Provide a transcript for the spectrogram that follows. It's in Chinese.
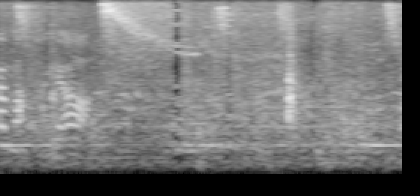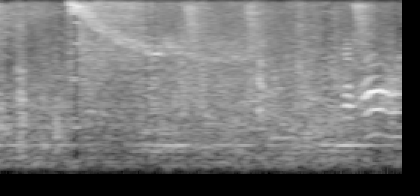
干嘛呀？啊哈！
